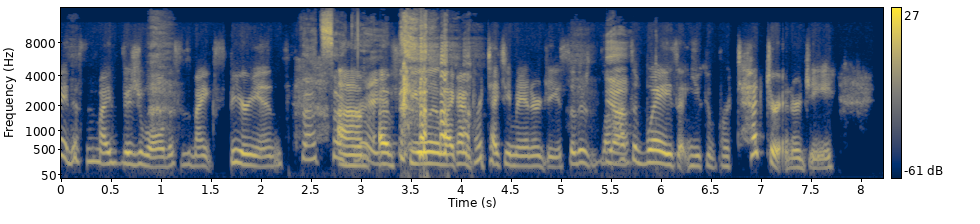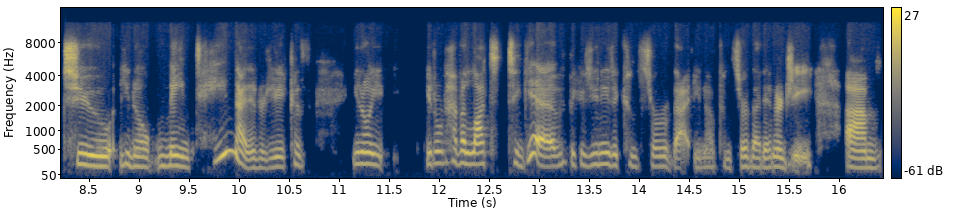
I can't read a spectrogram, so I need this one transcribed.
"Okay, this is my visual. This is my experience That's so um, of feeling like I'm protecting my energy." So there's lots yeah. of ways that you can protect your energy to, you know, maintain that energy because, you know, you, you don't have a lot to give because you need to conserve that, you know, conserve that energy. Um,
